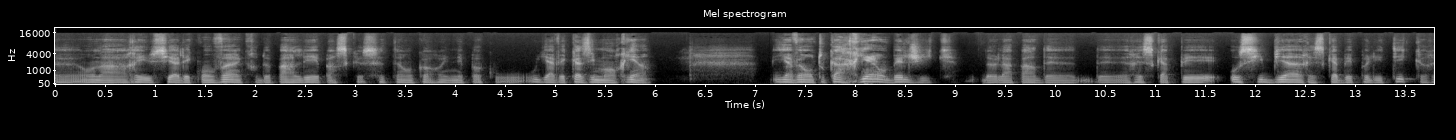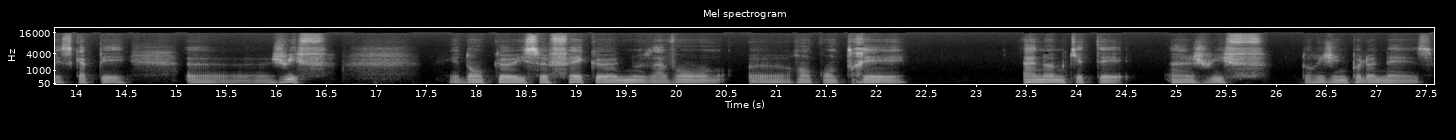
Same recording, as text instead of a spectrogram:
euh, on a réussi à les convaincre de parler parce que c'était encore une époque où, il y avait quasiment rien. Il y avait en tout cas rien en Belgique de la part des, rescapés, aussi bien rescapés politiques que rescapés euh, juifs. Et donc, euh, il se fait que nous avons rencontré un homme qui était un juif d'origine polonaise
